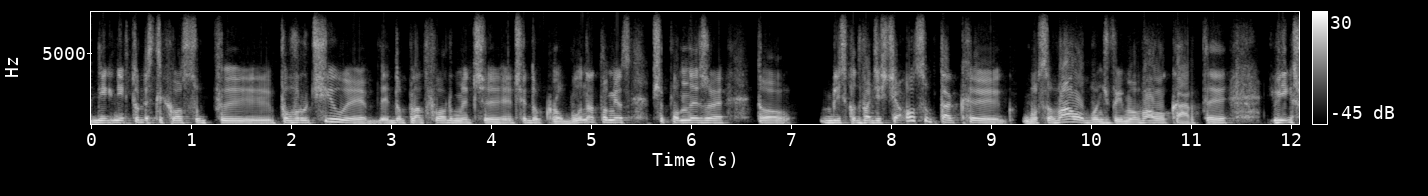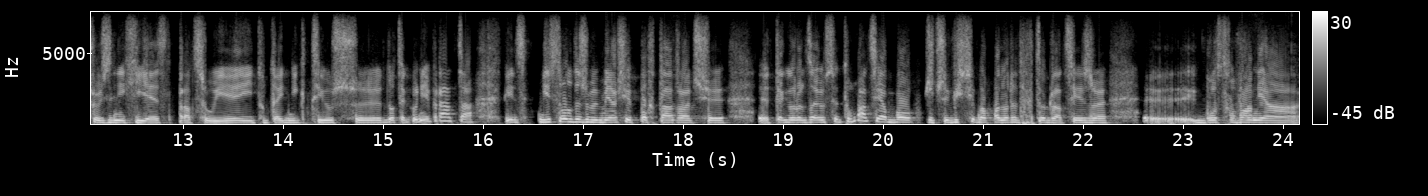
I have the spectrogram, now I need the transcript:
nie, niektóre z tych osób powróciły do Platformy czy, czy do klubu. Natomiast przypomnę, że to blisko 20 osób tak y, głosowało bądź wyjmowało karty. Większość z nich jest, pracuje i tutaj nikt już y, do tego nie wraca. Więc nie sądzę, żeby miała się powtarzać y, tego rodzaju sytuacja, bo rzeczywiście ma pan redaktor rację, że głosowania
